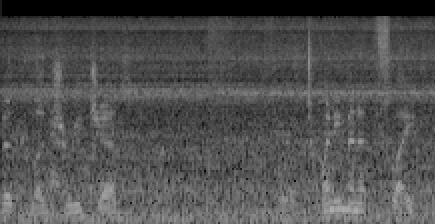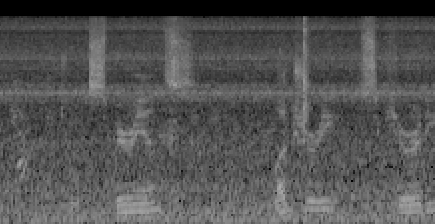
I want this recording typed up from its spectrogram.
private luxury jet for a 20 minute flight to experience luxury, security,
